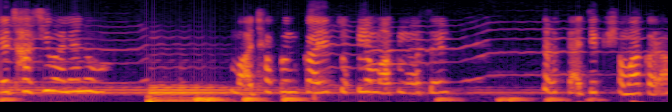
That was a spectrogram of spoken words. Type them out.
प्रिय झाशीवाल्यानो माझ्याकडून काही चुकलं मागलं असेल तर त्याची क्षमा करा.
